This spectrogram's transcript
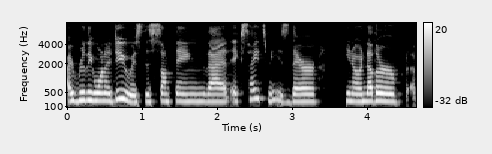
i really want to do? Is this something that excites me? Is there you know another uh,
